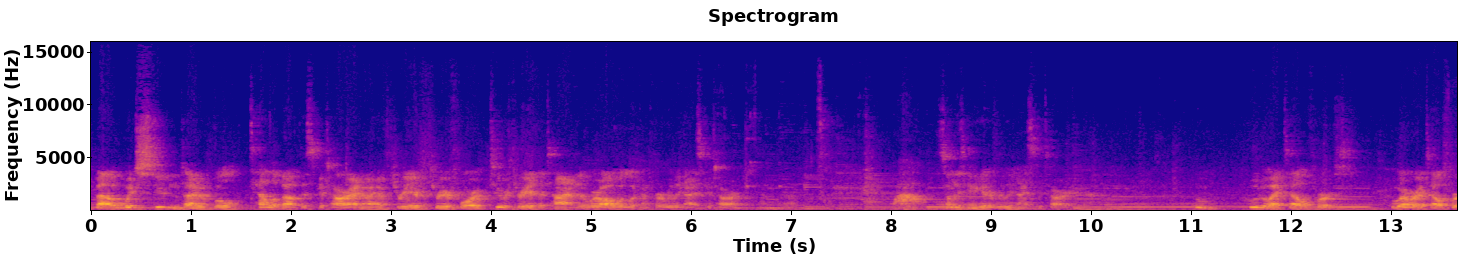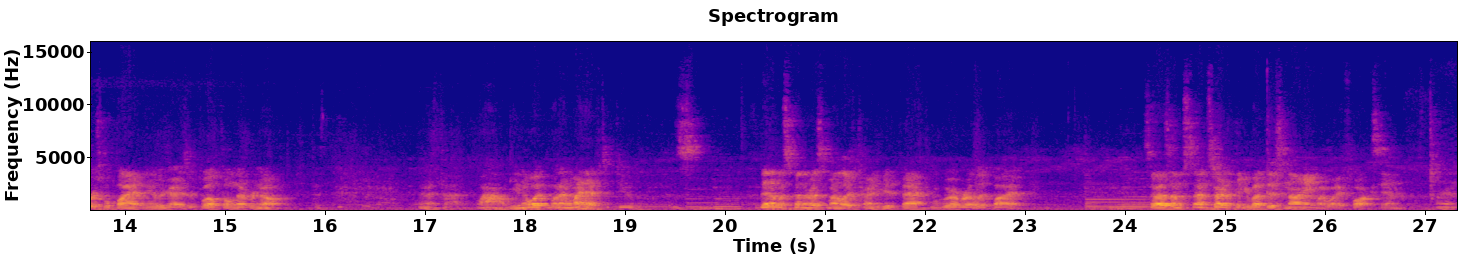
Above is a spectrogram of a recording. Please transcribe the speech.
about which student I will tell about this guitar, I know I have three or three or four, two or three at the time that we're all looking for a really nice guitar. Wow, somebody's going to get a really nice guitar. Who, who do I tell first? Whoever I tell first will buy it, and the other guys are, well, they'll never know. And I thought, wow, you know what? What I might have to do is, then I'm going to spend the rest of my life trying to get it back from whoever I let buy it. So as I'm, I'm starting to think about this, Nani, my wife, walks in, and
